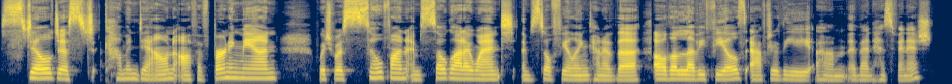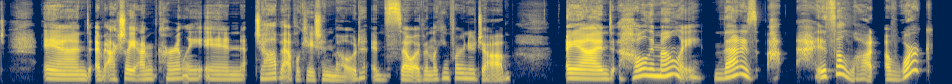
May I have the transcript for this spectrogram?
still just coming down off of Burning Man which was so fun. I'm so glad I went. I'm still feeling kind of the all the lovey feels after the um, event has finished. And I've actually I'm currently in job application mode, and so I've been looking for a new job. And holy moly, that is it's a lot of work.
